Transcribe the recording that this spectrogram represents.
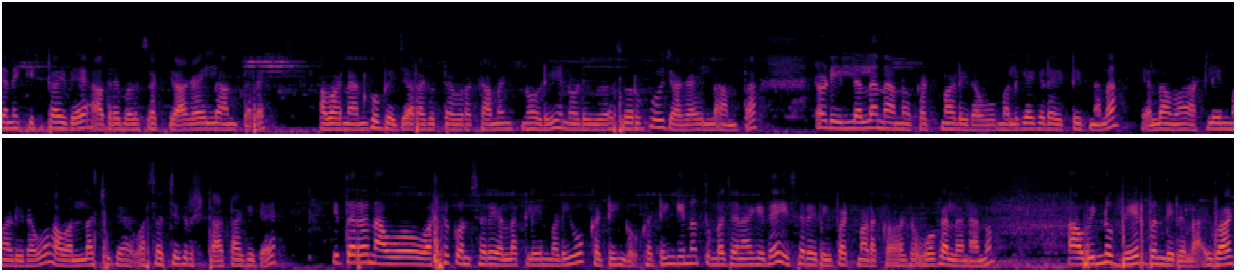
ಜನಕ್ಕೆ ಇಷ್ಟ ಇದೆ, ಆದರೆ ಬೆಳ್ಸೋಕ್ಕೆ ಜಾಗ ಇಲ್ಲ ಅಂತಾರೆ. ಅವಾಗ ನನಗೂ ಬೇಜಾರಾಗುತ್ತೆ, ಅವರ ಕಾಮೆಂಟ್ ನೋಡಿ ನೋಡಿ ಬೆಳೆಸೋರ್ಗೂ ಜಾಗ ಇಲ್ಲ ಅಂತ. ನೋಡಿ, ಇಲ್ಲೆಲ್ಲ ನಾನು ಕಟ್ ಮಾಡಿರೋವು, ಮಲ್ಲಿಗೆ ಗಿಡ ಇಟ್ಟಿದ್ನಲ್ಲ, ಎಲ್ಲ ಕ್ಲೀನ್ ಮಾಡಿರೋವು, ಅವೆಲ್ಲ ಚಿಗ, ಹೊಸ ಚಿಗುರು ಸ್ಟಾರ್ಟ್ ಆಗಿದೆ. ಈ ಥರ ನಾವು ವರ್ಷಕ್ಕೊಂದು ಸರಿ ಎಲ್ಲ ಕ್ಲೀನ್ ಮಾಡಿ, ಇವು ಕಟ್ಟಿಂಗು ಕಟ್ಟಿಂಗಿನೂ ತುಂಬ ಚೆನ್ನಾಗಿದೆ. ಈ ಸರಿ ರಿಪೋರ್ಟ್ ಮಾಡೋಕ್ಕಾಗ ಹೋಗಲ್ಲ ನಾನು. ಅವಿನ್ನೂ ಬೇರು ಬಂದಿರಲ್ಲ. ಇವಾಗ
